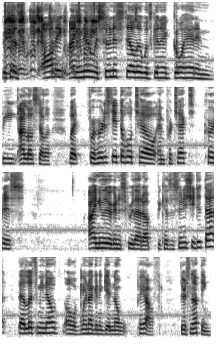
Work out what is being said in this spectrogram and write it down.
because they ruined it. all they I knew as soon as Stella was gonna go ahead and be. I love Stella, but for her to stay at the hotel and protect Curtis, I knew they were gonna screw that up because as soon as she did that, that lets me know. Oh, we're not gonna get no payoff. There's nothing.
